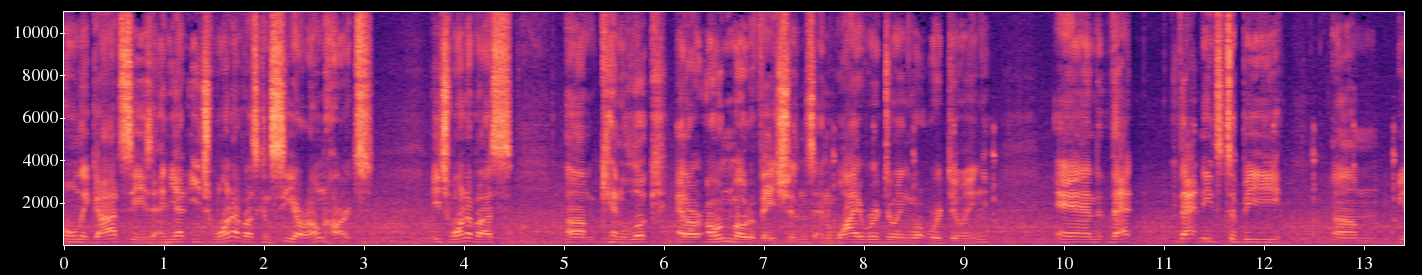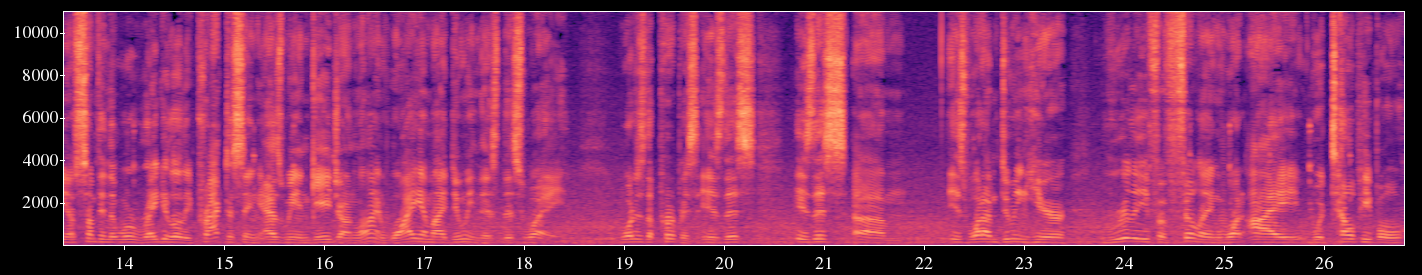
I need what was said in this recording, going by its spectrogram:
only God sees, and yet each one of us can see our own hearts. Each one of us um, can look at our own motivations and why we're doing what we're doing, and that that needs to be um, you know something that we're regularly practicing as we engage online. Why am I doing this this way? What is the purpose? Is this is this um, is what I'm doing here really fulfilling what I would tell people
